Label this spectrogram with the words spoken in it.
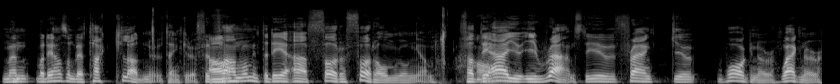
Men var det han som blev tacklad nu tänker du? För Ja. fan om inte det är för förra omgången. För att det Ja. är ju i Rams, det är ju Frank eh, Wagner, Wagner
